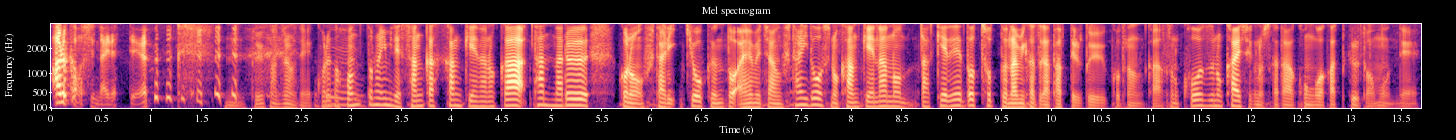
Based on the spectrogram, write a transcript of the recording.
あるかもしれないねっていう。うん、という感じなので これが本当の意味で三角関係なのか、単なるこの2人京くんとあやめちゃん2人同士の関係なのだけれどちょっと波数が立ってるということなのかその構図の解釈の仕方は今後分かってくるとは思うんで。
